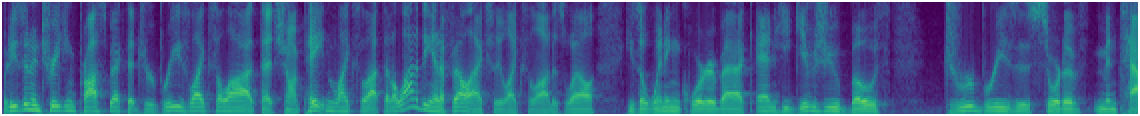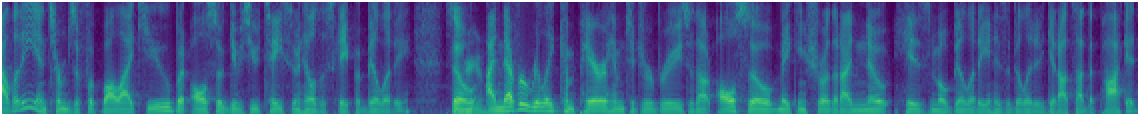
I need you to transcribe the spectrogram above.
But he's an intriguing prospect that Drew Brees likes a lot, that Sean Payton likes a lot, that a lot of the NFL actually likes a lot as well. He's a winning quarterback, and he gives you both – Drew Brees' sort of mentality in terms of football IQ, but also gives you Taysom Hill's escapability. So I never really compare him to Drew Brees without also making sure that I note his mobility and his ability to get outside the pocket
